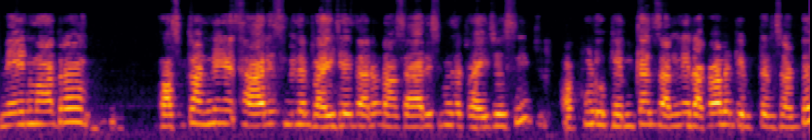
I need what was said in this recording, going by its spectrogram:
నేను మాత్రం ఫస్ట్ అన్ని శారీస్ మీద ట్రై చేశాను. నా శారీస్ మీద ట్రై చేసి అప్పుడు కెమికల్స్ అన్ని రకాల కెమికల్స్ అంటే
